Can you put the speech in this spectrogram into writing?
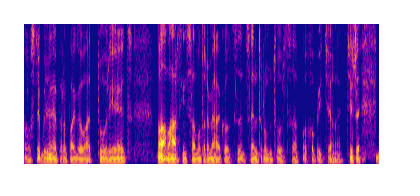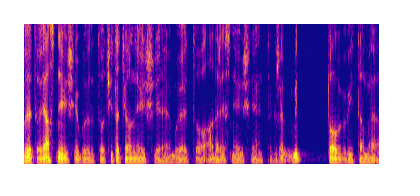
Proste budeme propagovať Turiec, no a Martin samozrejme ako centrum Turca, pochopiteľne. Čiže bude to jasnejšie, bude to čitateľnejšie, bude to adresnejšie. Takže my to vítame a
